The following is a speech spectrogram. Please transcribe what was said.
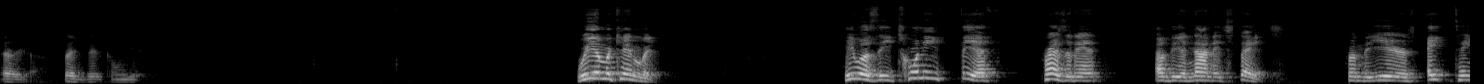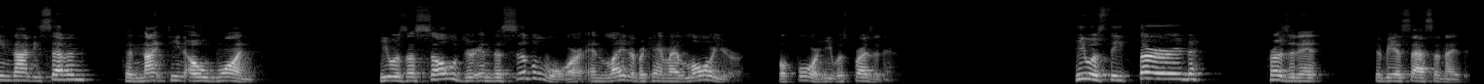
There we go. Straight as it's going to get. William McKinley. He was the 25th president of the United States from the years 1897 to 1901. He was a soldier in the Civil War and later became a lawyer before he was president. He was the third president to be assassinated.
